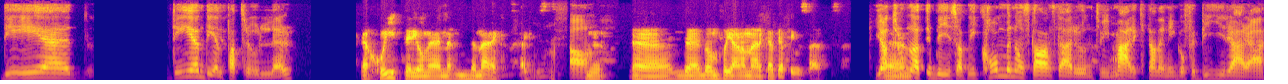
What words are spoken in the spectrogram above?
det, är, det är en del patruller. Jag skiter i om jag är bemärkt faktiskt. Ja. Eh, de får gärna märka att jag finns här. Jag tror Eh. nog att det blir så att ni kommer någonstans där runt vid marknaden. Ni går förbi det här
